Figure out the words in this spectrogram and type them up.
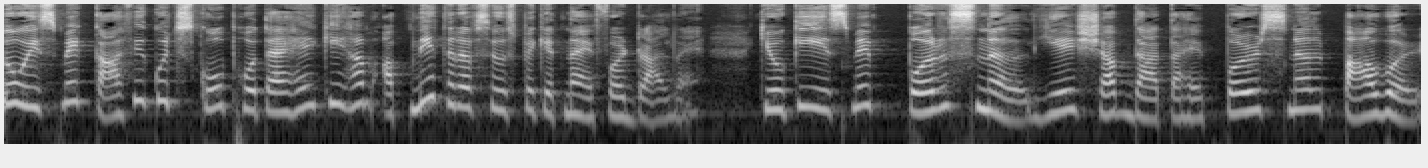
तो इसमें काफ़ी कुछ स्कोप होता है कि हम अपनी तरफ़ से उस पर कितना एफर्ट डाल रहे हैं। क्योंकि इसमें पर्सनल ये शब्द आता है पर्सनल पावर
